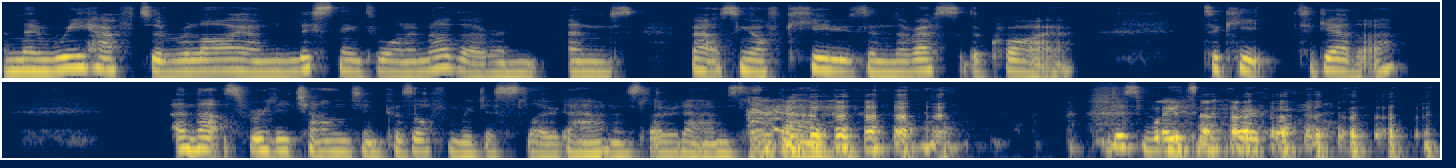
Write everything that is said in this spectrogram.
And then we have to rely on listening to one another and and bouncing off cues in the rest of the choir to keep together. And that's really challenging because often we just slow down and slow down and slow down. Just waiting for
